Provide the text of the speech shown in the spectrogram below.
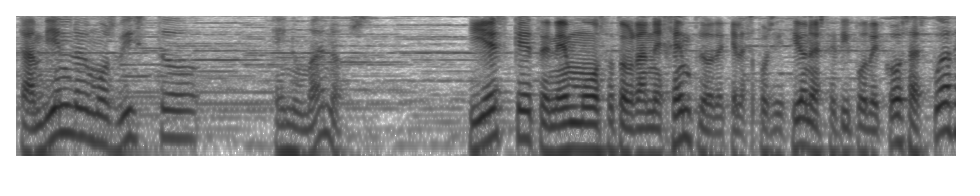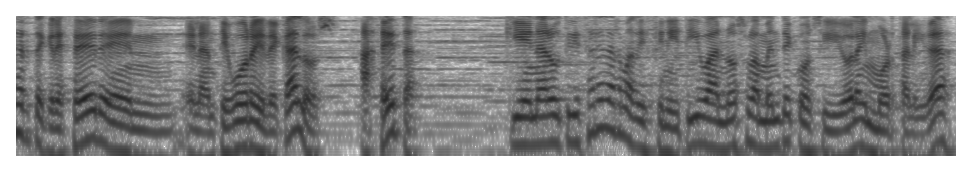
también lo hemos visto en humanos. Y es que tenemos otro gran ejemplo de que la exposición a este tipo de cosas puede hacerte crecer en el antiguo rey de Kalos, AZ, quien al utilizar el arma definitiva no solamente consiguió la inmortalidad,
